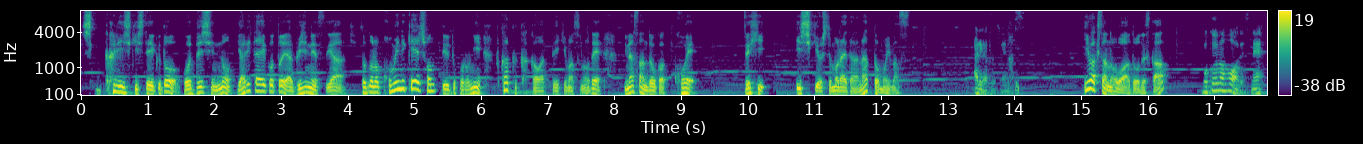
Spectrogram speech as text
しっかり意識していくと、ご自身のやりたいことやビジネスや人とのコミュニケーションっていうところに深く関わっていきますので、皆さんどうか声、ぜひ意識をしてもらえたらなと思います。ありがとうございます。岩木さんの方はどうですか？僕の方はですね、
